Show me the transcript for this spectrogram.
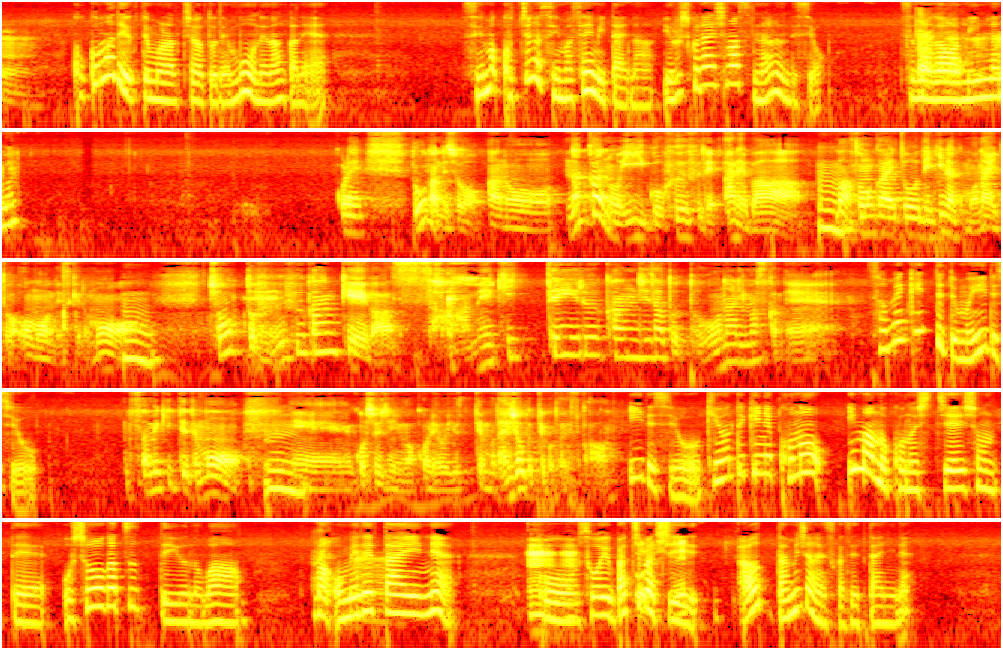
ここまで言ってもらっちゃうとねもうねなんかねすいまこっちがすいませんみたいなよろしくお願いしますってなるんですよ。妻側みんなね。これどうなんでしょう？あの仲のいいご夫婦であれば、うん。まあその回答できなくもないとは思うんですけども、うん。ちょっと夫婦関係が冷めきっている感じだとどうなりますかね？冷め切っててもいいですよ。冷めきってても、うん、えーご主人はこれを言っても大丈夫ってことですか？いいですよ。基本的にこの今のこのシチュエーションってお正月っていうのはまあおめでたいねうん。こうそういうバチバチ会うとダメじゃないですか絶対にね。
